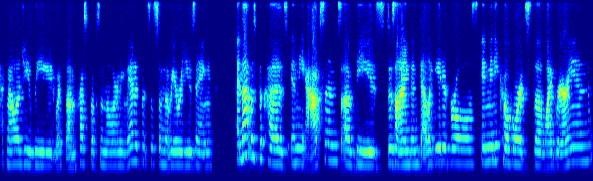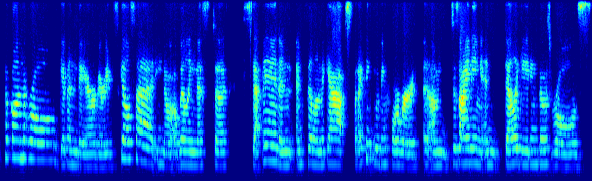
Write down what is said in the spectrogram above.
technology lead with um, Pressbooks and the learning management system that we were using. And that was because in the absence of these designed and delegated roles, in many cohorts, the librarian took on the role, given their varied skill set, you know, a willingness to step in and, and fill in the gaps. But I think moving forward, um, designing and delegating those roles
